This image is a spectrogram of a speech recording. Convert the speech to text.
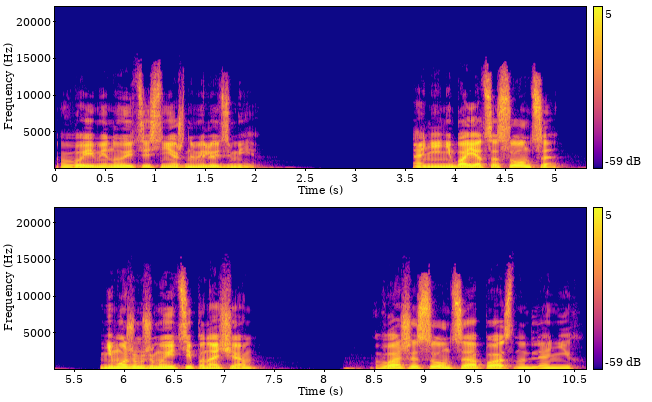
вы именуете снежными людьми. Они не боятся солнца? Не можем же мы идти по ночам?» Ваше солнце опасно для них.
